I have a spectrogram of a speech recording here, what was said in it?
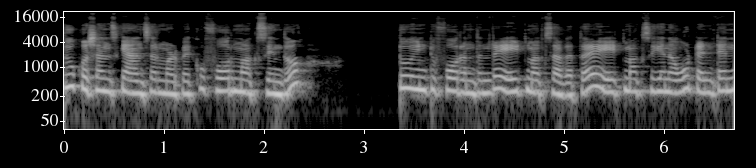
ಟೂ ಕ್ವಶನ್ಸ್ಗೆ ಆನ್ಸರ್ ಮಾಡಬೇಕು ಫೋರ್ ಮಾರ್ಕ್ಸಿಂದು ಟೂ ಇಂಟು ಫೋರ್ ಅಂತಂದರೆ ಏಯ್ಟ್ ಮಾರ್ಕ್ಸ್ ಆಗುತ್ತೆ. ಏಯ್ಟ್ ಮಾರ್ಕ್ಸಿಗೆ ನಾವು ಟೆನ್ ಟೆನ್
